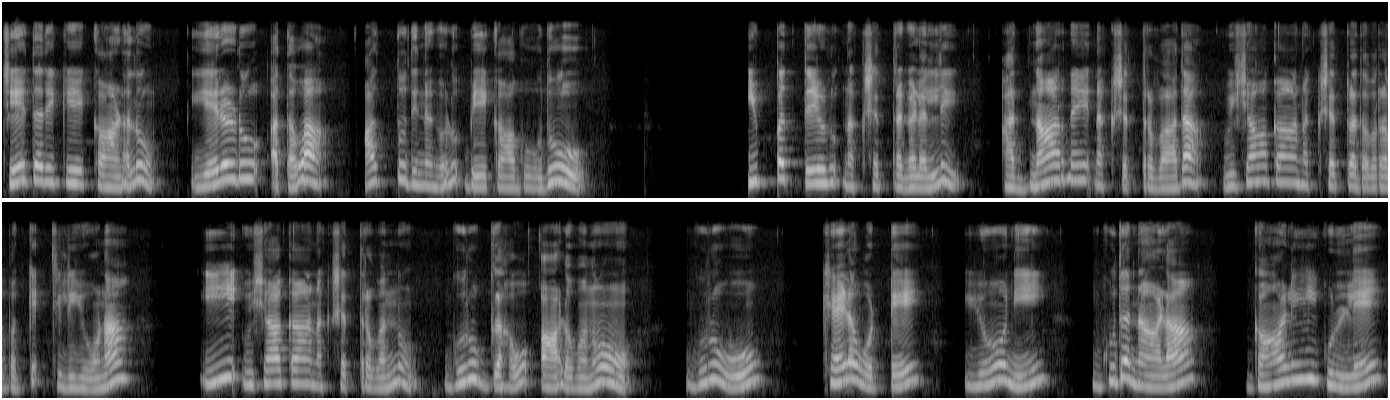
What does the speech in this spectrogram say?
ಚೇತರಿಕೆ ಕಾಣಲು ಎರಡು ಅಥವಾ ಹತ್ತು ದಿನಗಳು ಬೇಕಾಗುವುದು. ಇಪ್ಪತ್ತೇಳು ನಕ್ಷತ್ರಗಳಲ್ಲಿ ಹದಿನಾರನೇ ನಕ್ಷತ್ರವಾದ ವಿಶಾಖ ನಕ್ಷತ್ರದವರ ಬಗ್ಗೆ ತಿಳಿಯೋಣ. ಈ ವಿಶಾಖ ನಕ್ಷತ್ರವನ್ನು ಗುರುಗ್ರಹವು ಆಳುವನು. ಗುರುವು ಕೆಳಹೊಟ್ಟೆ, ಯೋನಿ, ಗುದನಾಳ, ಗಾಳಿಗುಳ್ಳೆ,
